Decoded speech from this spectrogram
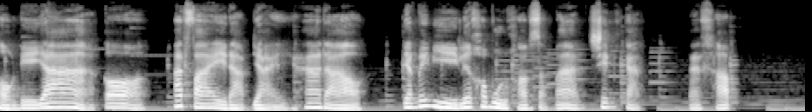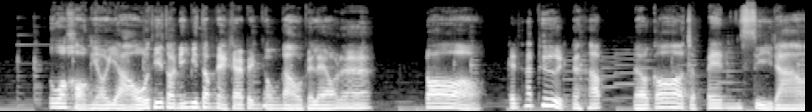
ของเนย่าก็ธาตุไฟดาบใหญ่ 5 ดาว ยังไม่มีเรื่องข้อมูลความสามารถเช่นกันนะครับ ตัวของเหยาเหยาๆที่ตอนนี้มีตำแหน่งกลายเป็นเงาเงาๆไปแล้วนะฮะก็เป็นธาตุพืชนะครับ แล้วก็จะเป็น 4 ดาว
